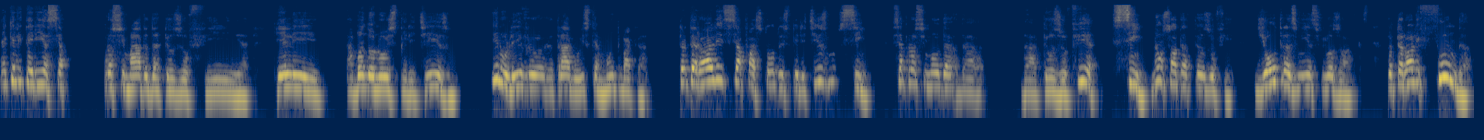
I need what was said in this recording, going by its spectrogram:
é que ele teria se aproximado da teosofia, que ele abandonou o espiritismo, e no livro eu trago isso que é muito bacana. Torteroli se afastou do espiritismo? Sim. Se aproximou da, da, da teosofia? Sim. Não só da teosofia, de outras linhas filosóficas. Torteroli funda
